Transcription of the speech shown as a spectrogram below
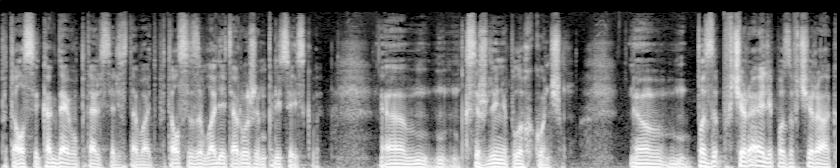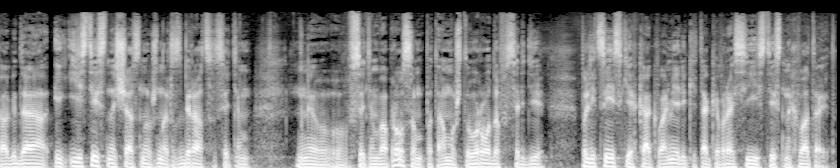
пытался, когда его пытались арестовать, пытался завладеть оружием полицейского. Э, к сожалению, плохо кончил. э, поза- вчера или позавчера, когда, естественно, сейчас нужно разбираться с этим, э, с этим вопросом, потому что уродов среди полицейских, как в Америке, так и в России, естественно, хватает.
